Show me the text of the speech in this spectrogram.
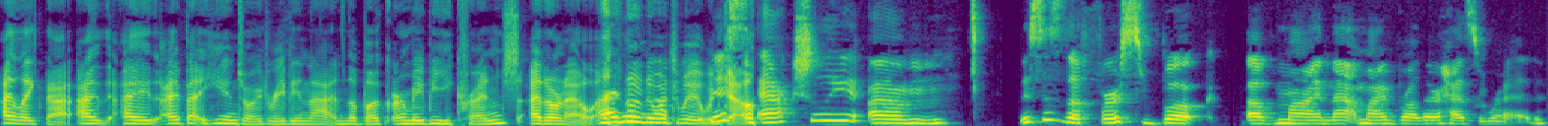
I like that. I, I I bet he enjoyed reading that in the book, or maybe he cringed. I don't know. I I don't don't know know. which way it would This go. actually, um, this is the first book of mine that my brother has read.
